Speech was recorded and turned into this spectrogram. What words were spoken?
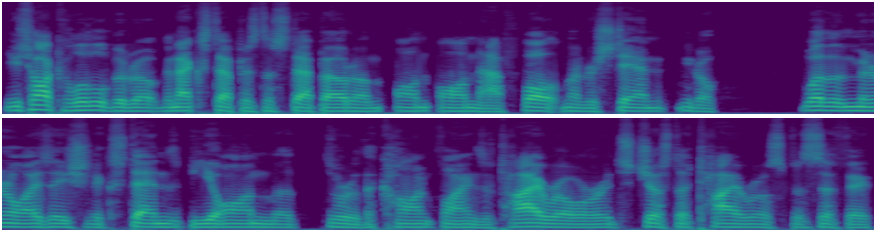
you talked a little bit about the next step is to step out on, on, on that fault and understand, you know, whether the mineralization extends beyond the sort of the confines of Tyro or it's just a Tyro specific,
